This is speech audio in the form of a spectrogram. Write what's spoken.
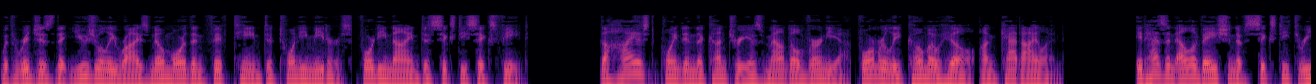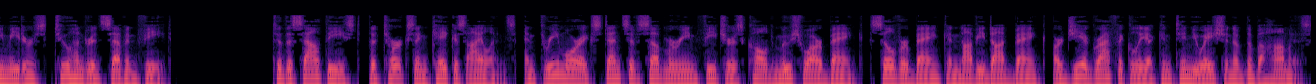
with ridges that usually rise no more than 15 to 20 meters 49 to 66 feet. The highest point in the country is Mount Alvernia formerly Como Hill on Cat Island. It has an elevation of 63 meters 207 feet. To the southeast, the Turks and Caicos Islands, and three more extensive submarine features called Mouchoir Bank, Silver Bank and Navidad Bank, are geographically a continuation of the Bahamas.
